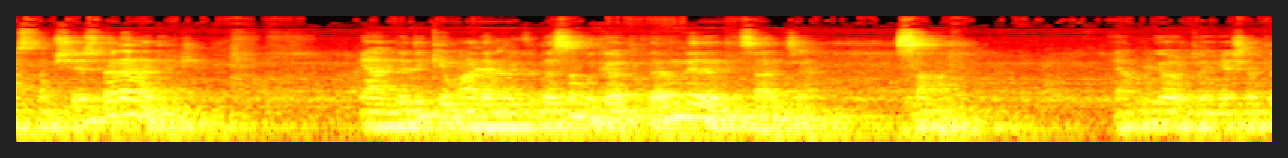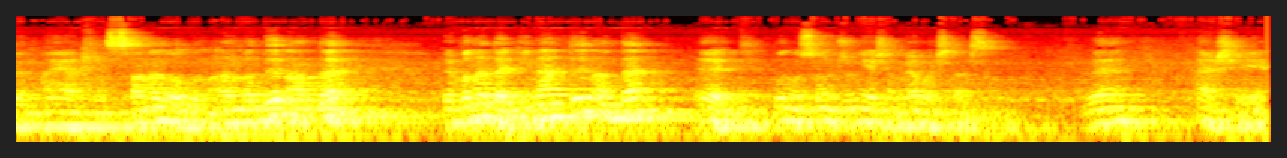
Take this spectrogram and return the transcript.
Aslında bir şey söylemedik. Yani dedik ki madem uykudasın bu gördüklerin ne dedik sadece? Sanal. Yani gördüğün, yaşadığın hayatın sanal olduğunu anladığın anda ve buna da inandığın anda evet bunun sonucunu yaşamaya başlarsın. Ve her şeyi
